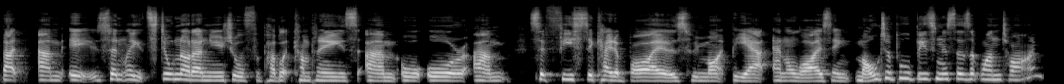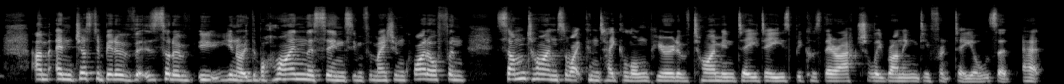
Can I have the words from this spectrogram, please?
But um, it, certainly it's still not unusual for public companies um, or, or um, sophisticated buyers who might be out analyzing multiple businesses at one time. Um, and just a bit of sort of you know the behind the scenes information. Quite often sometimes like can take a long period of time in DDs because they're actually running different deals at, at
